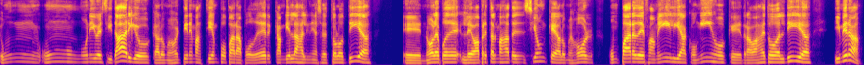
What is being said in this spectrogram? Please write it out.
un, un universitario que a lo mejor tiene más tiempo para poder cambiar las alineaciones todos los días, eh, no le puede, le va a prestar más atención que a lo mejor un par de familia con hijos que trabaje todo el día. Y mira,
